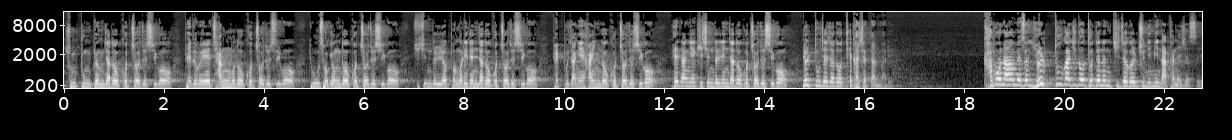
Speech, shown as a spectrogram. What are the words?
중풍병자도 고쳐주시고 베드로의 장모도 고쳐주시고 두 소경도 고쳐주시고 귀신 들려 벙어리 된 자도 고쳐주시고 백부장의 하인도 고쳐주시고 회당의 귀신 들린 자도 고쳐주시고 열두 제자도 택하셨단 말이에요. 가보나움에서 열두 가지도 더 되는 기적을 주님이 나타내셨어요.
